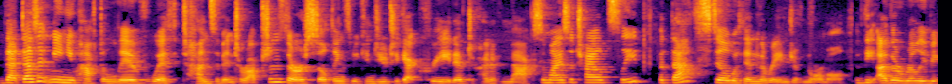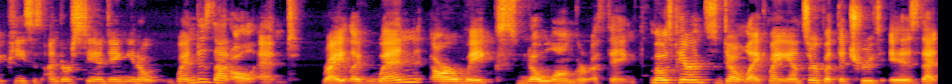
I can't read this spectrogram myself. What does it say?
That doesn't mean you have to live with tons of interruptions. There are still things we can do to get creative to kind of maximize a child's sleep, but that's still within the range of normal. The other really big piece is understanding, you know, when does that all end? right? Like, when are wakes no longer a thing? Most parents don't like my answer, but the truth is that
